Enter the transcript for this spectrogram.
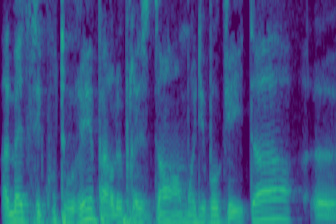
Ahmed Sékou Touré, par le président Modibo Keïta, euh,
